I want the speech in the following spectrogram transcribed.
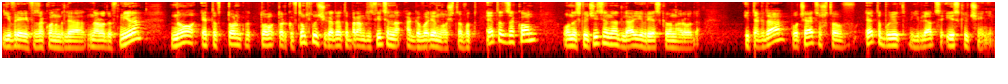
евреев и законом для народов мира, но это только, только в том случае, когда это прям действительно оговорено, что вот этот закон, он исключительно для еврейского народа. И тогда получается, что это будет являться исключением.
